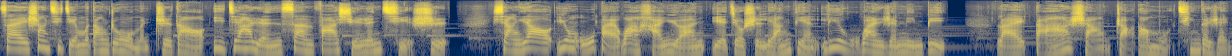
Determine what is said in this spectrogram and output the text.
在上期节目当中，我们知道一家人散发寻人启事，想要用五百万韩元，也就是两点六万人民币，来打赏找到母亲的人。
